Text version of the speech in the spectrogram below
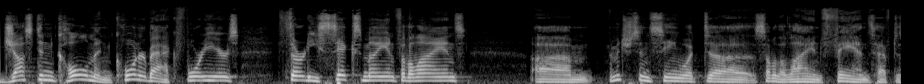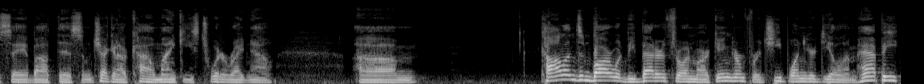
Justin Coleman, cornerback, four years, thirty-six million for the Lions. Um, I'm interested in seeing what uh, some of the Lion fans have to say about this. I'm checking out Kyle Meinke's Twitter right now. Um, Collins and Barr would be better throwing Mark Ingram for a cheap one year deal, and I'm happy.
